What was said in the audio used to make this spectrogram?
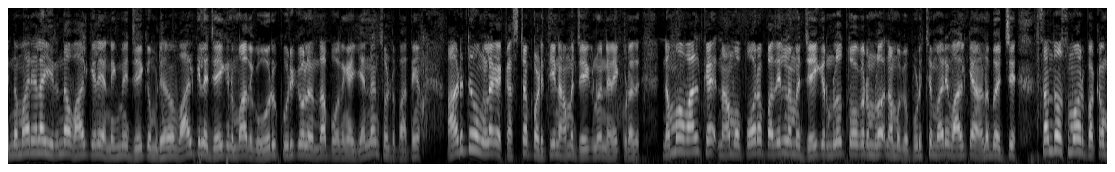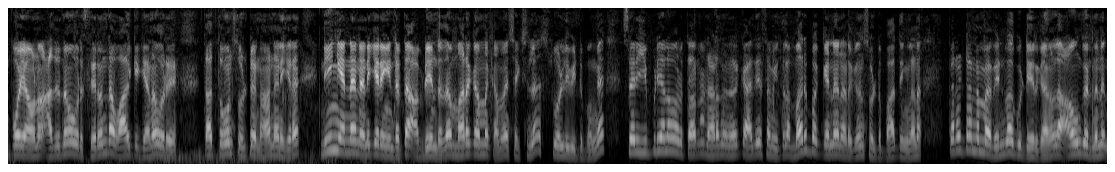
இந்த மாதிரியெல்லாம் இருந்தால் வாழ்க்கையில் என்றைக்குமே ஜெயிக்க முடியாது. வாழ்க்கையில் ஜெயிக்கணுமா? அதுக்கு ஒரு குறிக்கோள் இருந்தால் போதுங்க. என்னன்னு சொல்லிட்டு பார்த்தீங்க அடுத்தவங்களை கஷ்டப்படுத்தி நாம் ஜெயிக்கணும்னு நினைக்கக்கூடாது. நம்ம வாழ்க்கை நாம் போகிற பதில் நம்ம ஜெயிக்கிறோம்ளோ தோக்குறோம்ளோ நமக்கு பிடிச்ச மாதிரி வாழ்க்கையை அனுபவிச்சு சந்தோஷமாக ஒரு பக்கம் போய் ஆகணும். அதுதான் ஒரு சிறந்த வாழ்க்கைக்கான ஒரு தத்துவம்னு சொல்லிட்டு நான் நினைக்கிறேன். நீங்கள் என்ன நினைக்கிறீங்கன்றத அப்படின்றத மறக்காமல் கமெண்ட் செக்ஷனில் சொல்லிவிட்டு போங்க. சரி இப்படியெல்லாம் ஒரு தருணம் நடந்ததுக்கு அதே சமயத்தில் மறுபக்கம் என்ன நடக்குதுன்னு சொல்லிட்டு பார்த்தீங்கன்னா கரெக்டாக நம்ம வெண்பா குட்டி இருக்காங்களா அவங்க இருந்துன்னு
